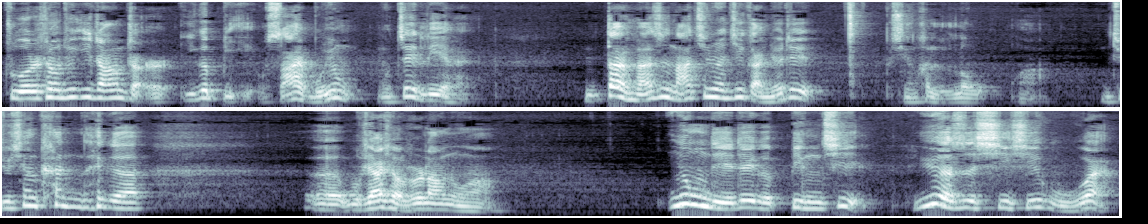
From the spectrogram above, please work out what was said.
桌子上就一张纸儿一个笔，我啥也不用，我这厉害。你但凡是拿计算器，感觉这 不行，很 low 啊。你就像看那个，呃，武侠小说当中啊，用的这个兵器越是稀奇古怪，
